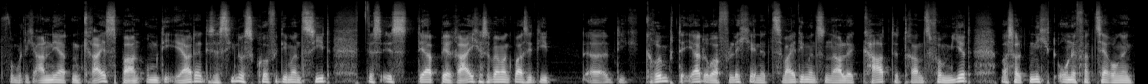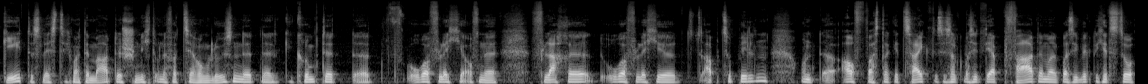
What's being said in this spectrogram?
vermutlich annähernden Kreisbahn um die Erde. Diese Sinuskurve, die man sieht, das ist der Bereich, also wenn man quasi die äh, die gekrümmte Erdoberfläche in eine zweidimensionale Karte transformiert, was halt nicht ohne Verzerrungen geht. Das lässt sich mathematisch nicht ohne Verzerrung lösen, eine, eine gekrümmte äh, Oberfläche auf eine flache Oberfläche abzubilden. Und äh, auf was da gezeigt ist, ist halt quasi der Pfad, wenn man quasi wirklich jetzt so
